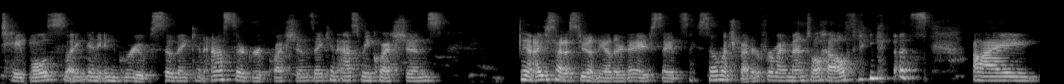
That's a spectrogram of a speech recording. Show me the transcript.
tables like in, in groups so they can ask their group questions they can ask me questions yeah, I just had a student the other day say it's like so much better for my mental health because I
